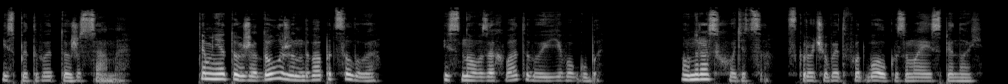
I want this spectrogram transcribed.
Испытываю то же самое. Ты мне тоже должен два поцелуя. И снова захватываю его губы. Он расходится, скручивает футболку за моей спиной,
